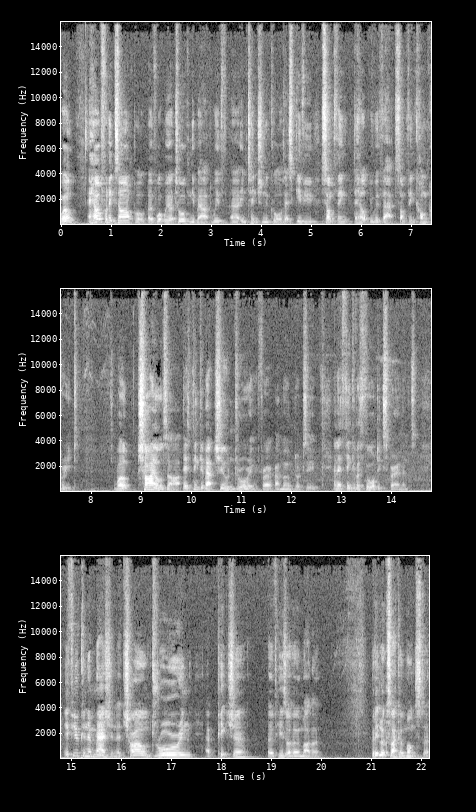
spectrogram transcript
Well, a helpful example of what we are talking about with uh, intention and cause. Let's give you something to help you with that, something concrete. Well, child's art. Let's think about children drawing for a, a moment or two. And let's think of a thought experiment. If you can imagine a child drawing a picture of his or her mother, but it looks like a monster.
